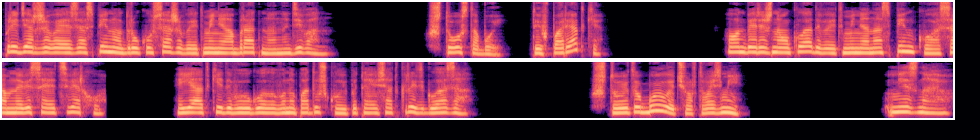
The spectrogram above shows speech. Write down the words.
Придерживая за спину, друг усаживает меня обратно на диван. «Что с тобой? Ты в порядке?» Он бережно укладывает меня на спинку, а сам нависает сверху. Я откидываю голову на подушку и пытаюсь открыть глаза. Что это было, черт возьми?» «Не знаю.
